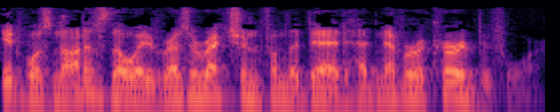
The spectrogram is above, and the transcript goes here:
It was not as though a resurrection from the dead had never occurred before.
